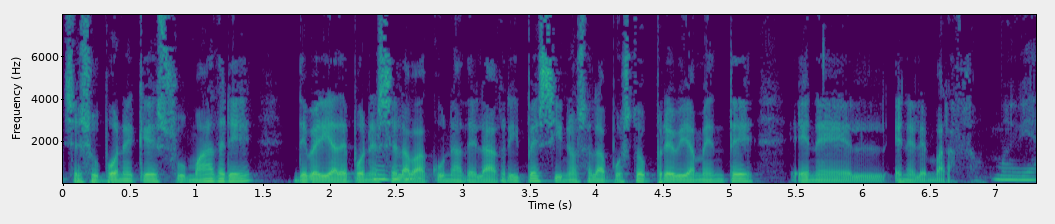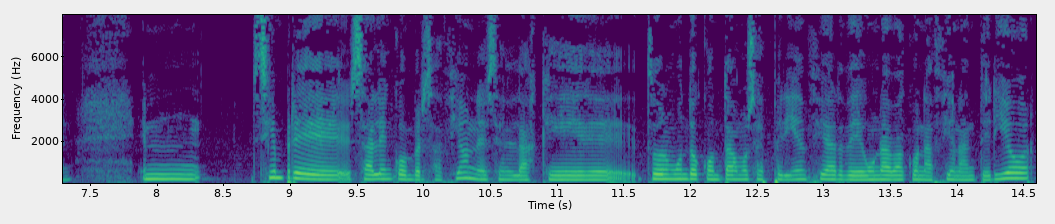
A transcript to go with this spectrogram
se supone que su madre debería de ponerse la vacuna de la gripe si no se la ha puesto previamente en el, en el embarazo. Muy bien. Mm, Siempre salen conversaciones en las que todo el mundo contamos experiencias de una vacunación anterior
